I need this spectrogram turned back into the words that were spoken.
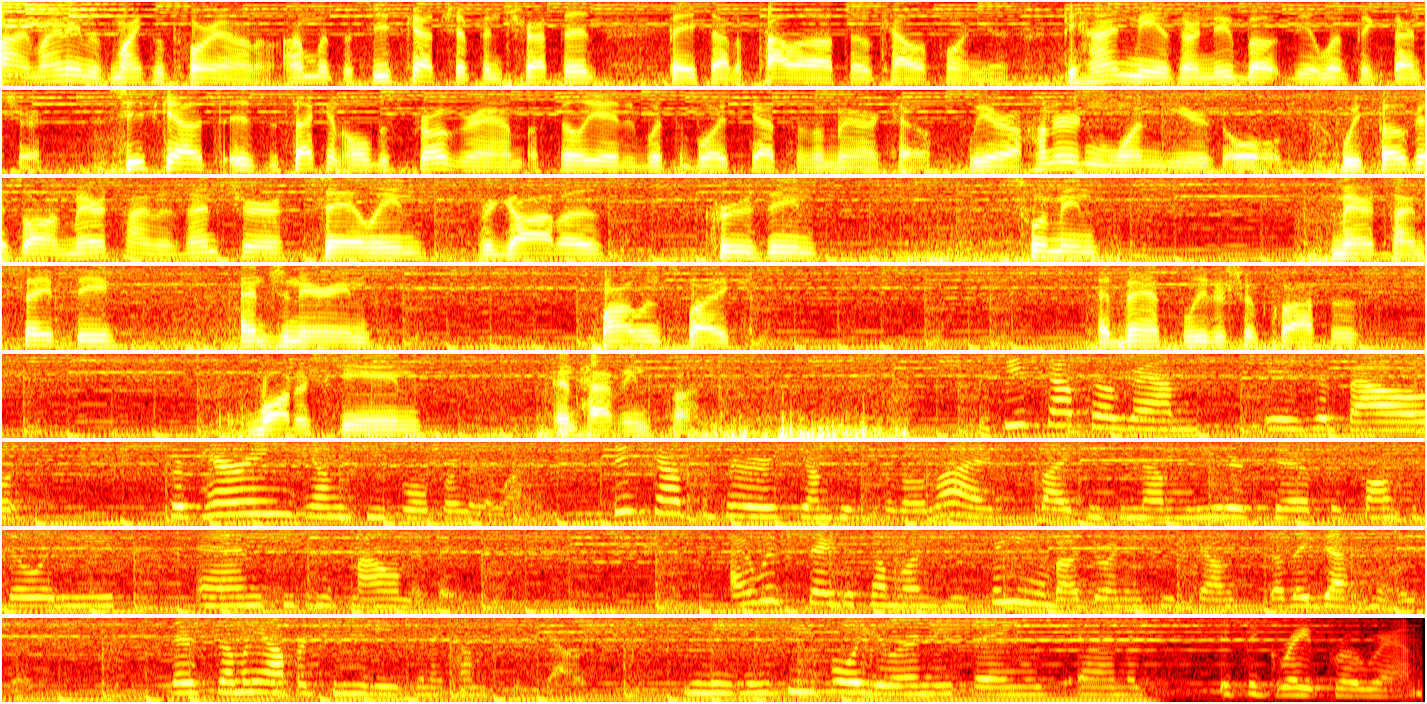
Hi, my name is Michael Toriano. I'm with the Sea Scout ship Intrepid, based out of Palo Alto, California. Behind me is our new boat, the Olympic Venture. Sea Scouts is the second oldest program affiliated with the Boy Scouts of America. We are 101 years old. We focus on maritime adventure, sailing, regattas, cruising, swimming, maritime safety, engineering, marlin spike, advanced leadership classes, water skiing, and having fun. The Sea Scout program is about preparing young people for their lives. Sea Scouts prepares young people for their lives by teaching them leadership, responsibility, and keeping a smile on their face. I would say to someone who's thinking about joining Sea Scouts that they definitely should. There's so many opportunities when it comes to Scouts. You meet new people, you learn new things, and it's, it's a great program.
